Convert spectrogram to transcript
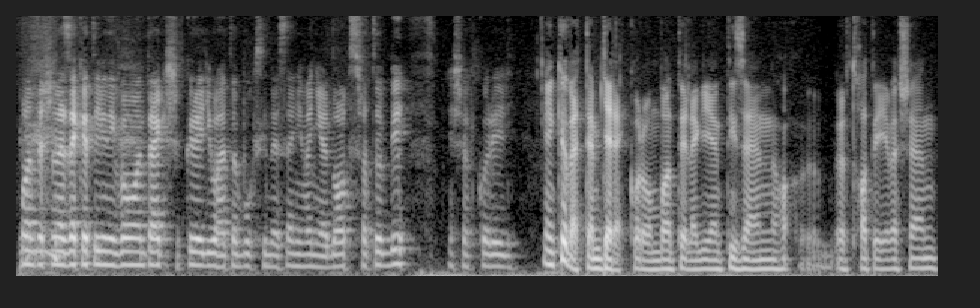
pontosan ezeket így mindig bemondták, és akkor így jó, hát a Bux Index ennyi, mennyi a DOX, stb. És akkor így... Én követtem gyerekkoromban, tényleg ilyen 15-6 évesen,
